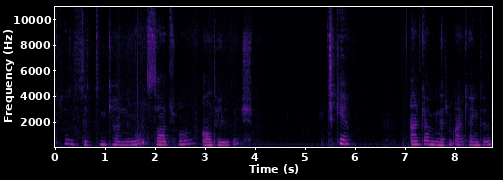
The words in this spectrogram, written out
güzel hissettim kendimi. Saat şu an 6.55. Çıkayım. Erken binerim, erken giderim.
